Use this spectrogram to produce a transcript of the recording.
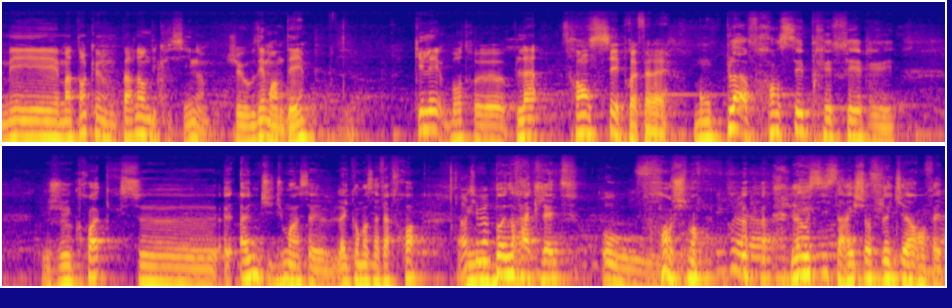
mais maintenant que nous parlons de cuisine, je vais vous demander quel est votre plat français préféré? Mon plat français préféré. Je crois que ce. euh, Un, du du moins, là il commence à faire froid. Ah, Une bonne raclette. Franchement. Oh là là. là aussi, ça réchauffe le cœur en fait.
